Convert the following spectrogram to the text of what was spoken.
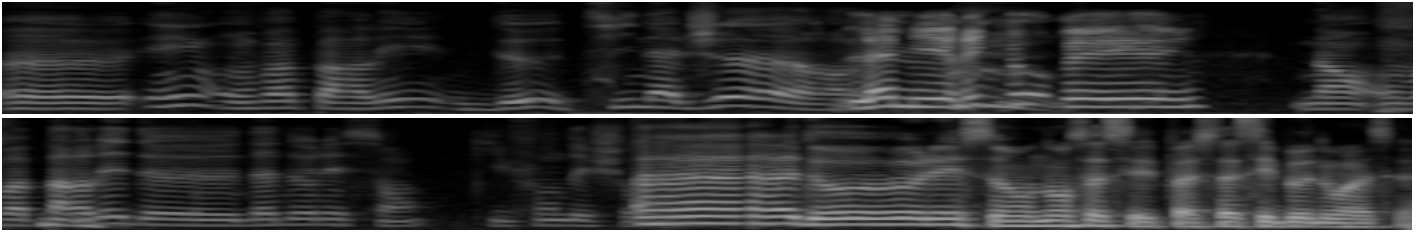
Euh, et on va parler de teenagers. L'Amérique dorée. Non, on va parler de- d'adolescents qui font des choses. Adolescent. Non, ça c'est pas ça, c'est Benoît. Ça.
